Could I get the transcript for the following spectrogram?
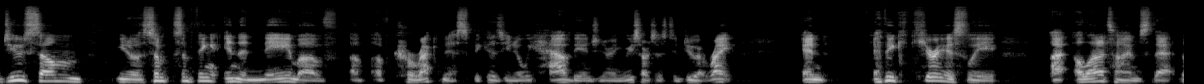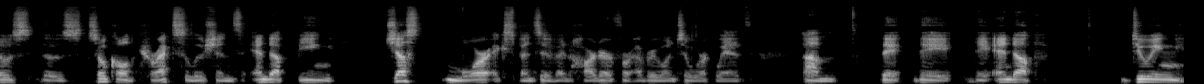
do some you know some something in the name of, of of correctness because you know we have the engineering resources to do it right. And i think curiously uh, a lot of times that those those so-called correct solutions end up being just more expensive and harder for everyone to work with. Um, they they they end up doing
